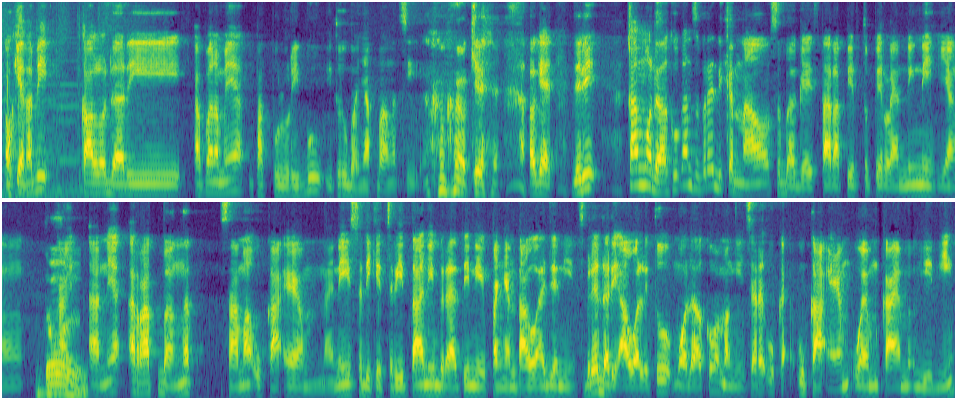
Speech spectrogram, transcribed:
Oke, tapi kalau dari apa namanya 40 ribu itu banyak banget sih. Oke, oke. Okay. Okay. Jadi kan modalku kan sebenarnya dikenal sebagai startup peer to peer lending nih yang Betul. kaitannya erat banget sama UKM. Nah ini sedikit cerita nih berarti nih pengen tahu aja nih. Sebenarnya dari awal itu modalku memang ngincarnya UKM, UMKM begini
